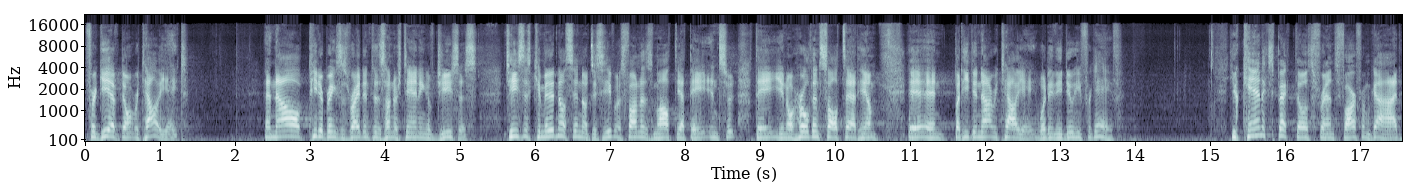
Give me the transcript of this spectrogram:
Forgive, don't retaliate. And now Peter brings us right into this understanding of Jesus. Jesus committed no sin, no deceit was found in his mouth, yet they, insert, they you know, hurled insults at him, and, but he did not retaliate. What did he do? He forgave. You can't expect those friends far from God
